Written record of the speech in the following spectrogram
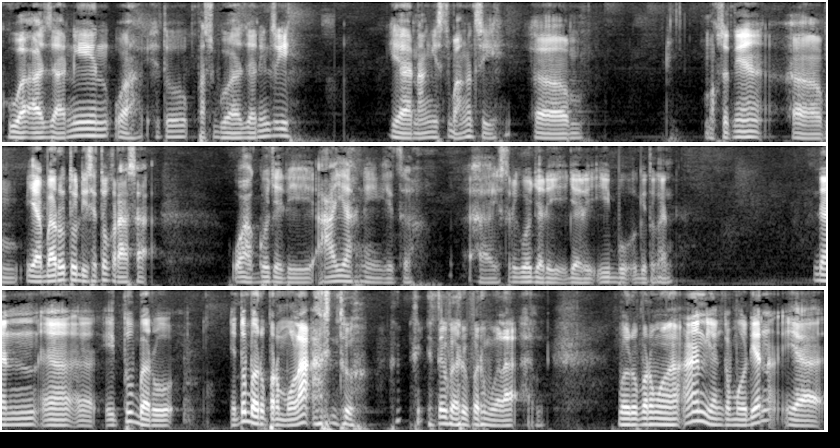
gua azanin wah itu pas gua azanin sih ya nangis banget sih. Em, maksudnya em, ya baru tuh di situ kerasa wah gue jadi ayah nih gitu. Eh, istri gue jadi jadi ibu gitu kan. Dan eh, itu baru itu baru permulaan tuh. Itu baru permulaan. Baru permulaan yang kemudian ya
